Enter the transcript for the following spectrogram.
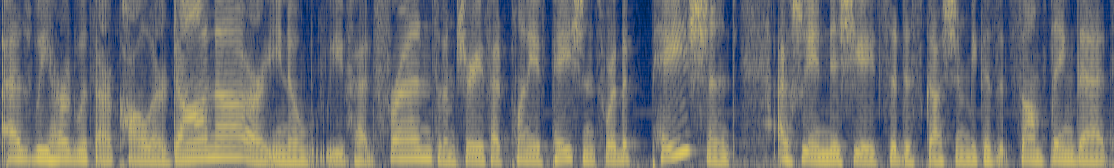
as we heard with our caller Donna, or, you know, we've had friends, and I'm sure you've had plenty of patients where the patient actually initiates the discussion because it's something that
